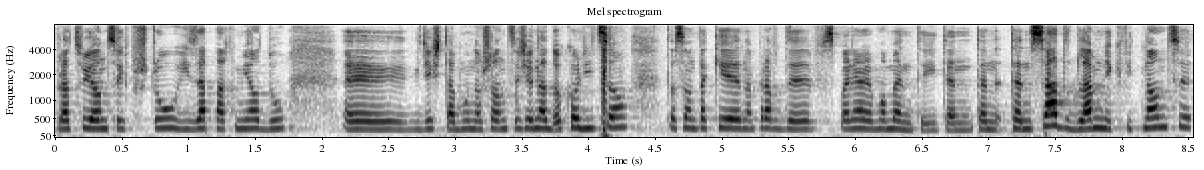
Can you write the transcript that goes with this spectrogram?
pracujących pszczół i zapach miodu y, gdzieś tam unoszący się nad okolicą. To są takie naprawdę wspaniałe momenty i ten, ten, ten sad dla mnie kwitnący,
